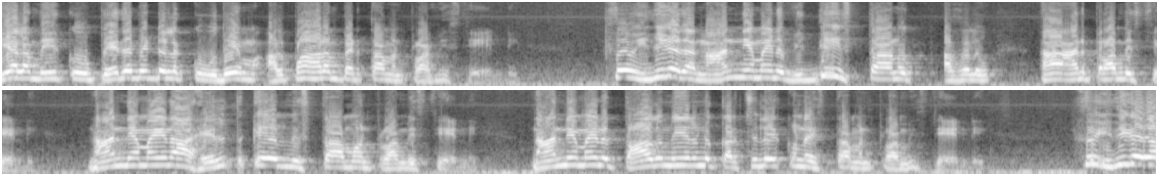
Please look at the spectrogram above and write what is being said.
ఇవాళ మీకు పేద బిడ్డలకు ఉదయం అల్పాహారం పెడతామని ప్రామిస్ చేయండి. సో ఇది కదా నాణ్యమైన విద్య ఇస్తాను అసలు అని ప్రామిస్ చేయండి. నాణ్యమైన హెల్త్ కేర్ని ఇస్తాము అని ప్రామిస్ చేయండి. నాణ్యమైన తాగునీరును ఖర్చు లేకుండా ఇస్తామని ప్రామిస్ చేయండి. సో ఇది కదా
